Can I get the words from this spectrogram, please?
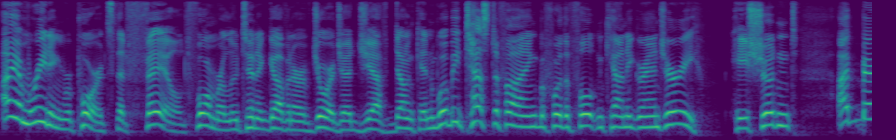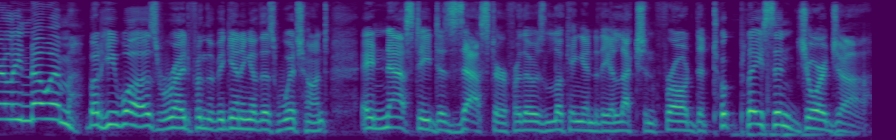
I am reading reports that failed former Lieutenant Governor of Georgia, Jeff Duncan, will be testifying before the Fulton County Grand Jury. He shouldn't. I barely know him, but he was, right from the beginning of this witch hunt, a nasty disaster for those looking into the election fraud that took place in Georgia.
